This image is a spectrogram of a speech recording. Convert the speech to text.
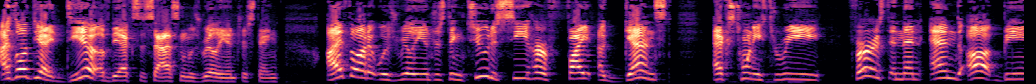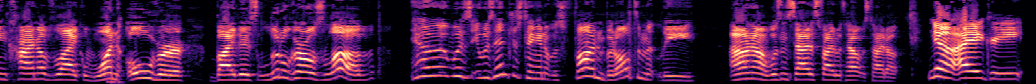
I thought the idea of the ex assassin was really interesting. I thought it was really interesting too to see her fight against X23 first and then end up being kind of like won over by this little girl's love. You know, it was it was interesting and it was fun, but ultimately, I don't know, I wasn't satisfied with how it was tied up. no i agree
